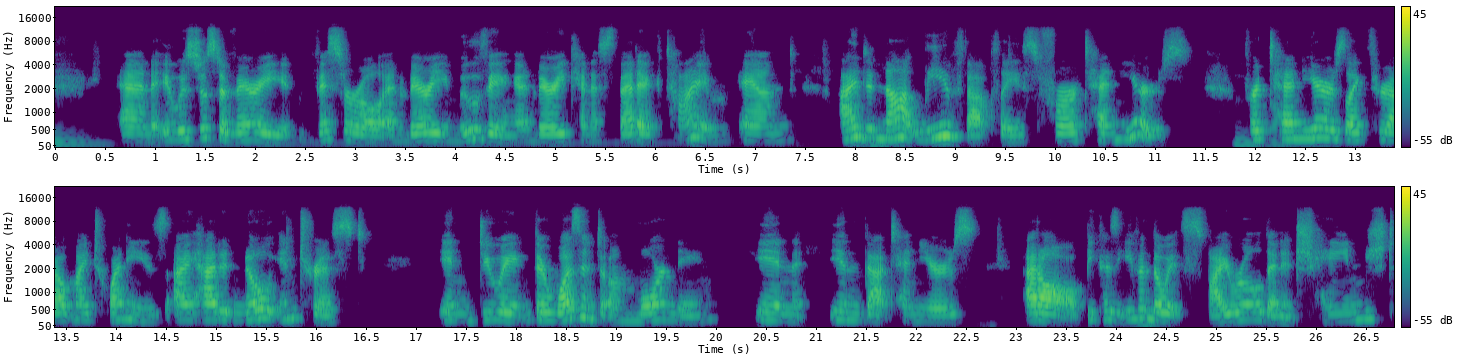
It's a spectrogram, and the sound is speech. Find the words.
Mm. and it was just a very visceral and very moving and very kinesthetic time and i did not leave that place for 10 years Mm. for 10 years like throughout my 20s i had no interest in doing there wasn't a mourning in in that 10 years at all because even though it spiraled and it changed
